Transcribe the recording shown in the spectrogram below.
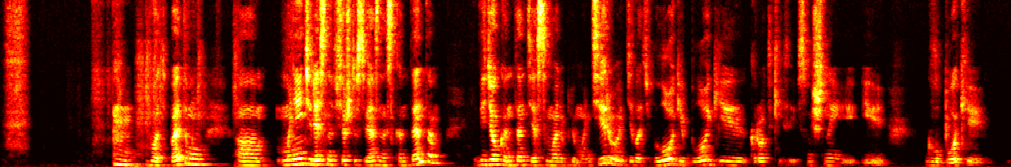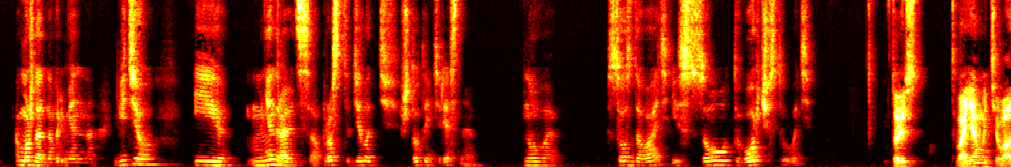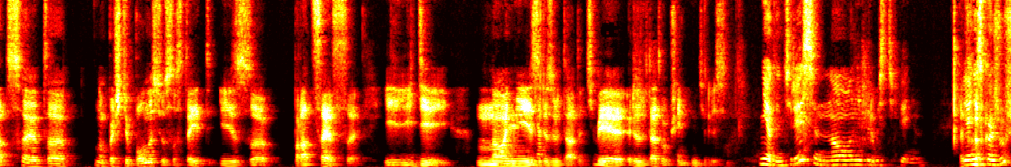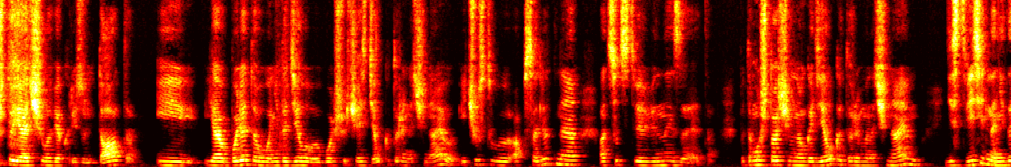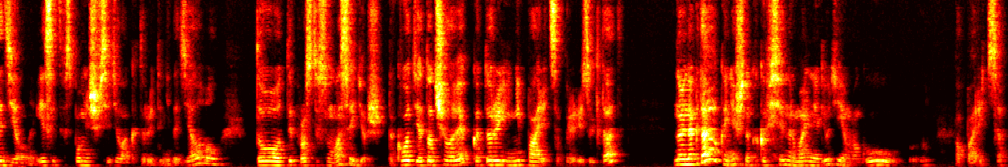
Вот, поэтому А, мне интересно все, что связано с контентом. Видеоконтент я сама люблю монтировать, делать влоги, блоги, короткие, смешные и глубокие, а можно одновременно видео. И мне нравится просто делать что-то интересное, новое, создавать и со-творчествовать. То есть твоя мотивация это ну, почти полностью состоит из процесса и идей, но не из да. результата. Тебе результат вообще не интересен? Нет, интересен, но он не первостепенен. Это я не скажу, что я человек результата, и я, более того, не доделываю большую часть дел, которые начинаю, и чувствую абсолютное отсутствие вины за это. Потому что очень много дел, которые мы начинаем, действительно недоделаны. Если ты вспомнишь все дела, которые ты не доделывал, то ты просто с ума сойдешь. Так вот, я тот человек, который не парится про результат, но иногда, конечно, как и все нормальные люди, я могу э, попариться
